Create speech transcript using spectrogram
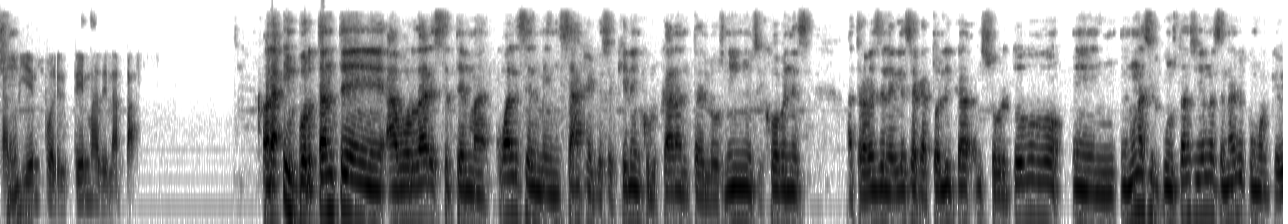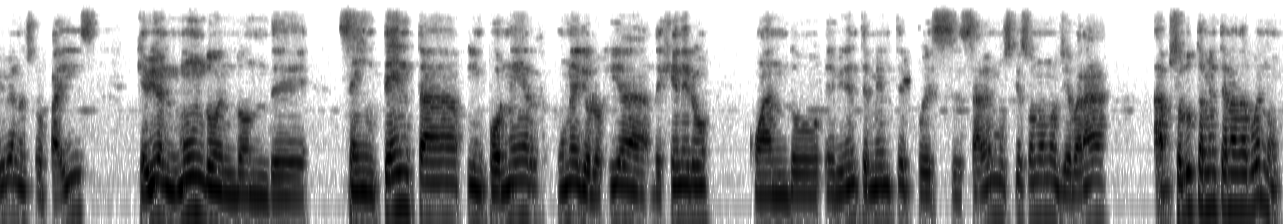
también por el tema de la paz. Ahora, importante abordar este tema. ¿Cuál es el mensaje que se quiere inculcar entre los niños y jóvenes a través de la Iglesia Católica, sobre todo en, una circunstancia y un escenario como el que vive nuestro país, que vive en un mundo en donde se intenta imponer una ideología de género cuando evidentemente pues sabemos que eso no nos llevará absolutamente a nada bueno.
